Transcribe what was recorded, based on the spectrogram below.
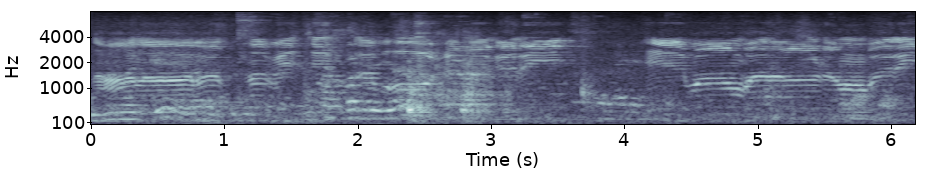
నానారత్న విచిత్రభూషణగిరి హేమాంబరాడంబరి.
